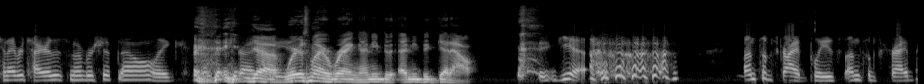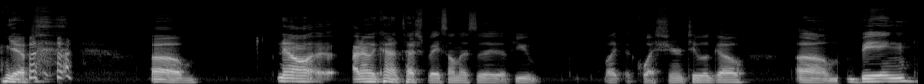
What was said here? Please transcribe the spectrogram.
Can I retire this membership now? Like, yeah. Where's my ring? I need to. I need to get out. Yeah. Unsubscribe, please. Unsubscribe. Yeah. um. Now uh, I know we kind of touched base on this a, a few, like a question or two ago. Um, being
